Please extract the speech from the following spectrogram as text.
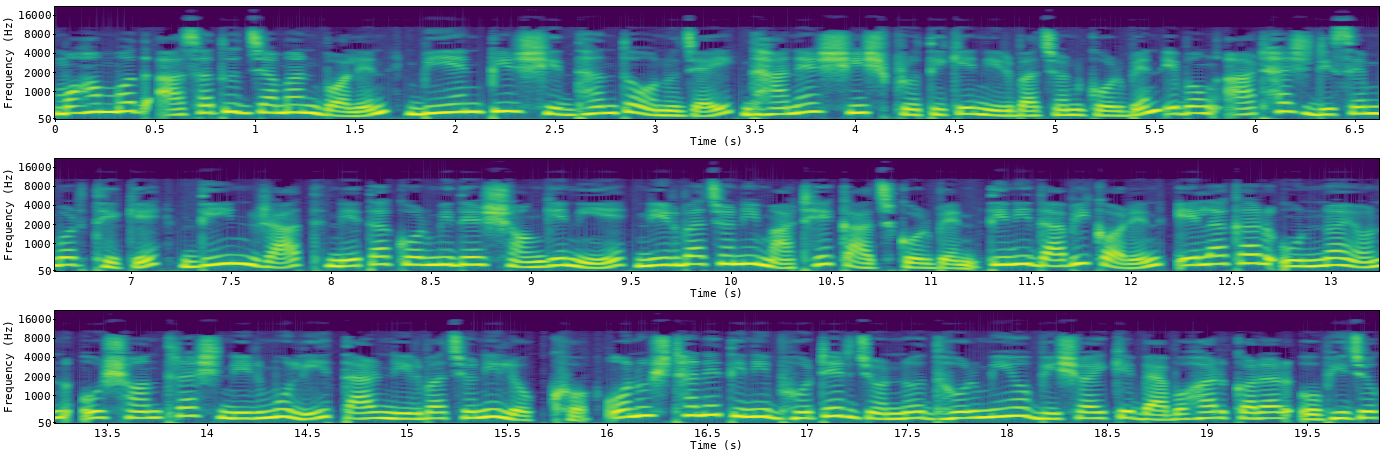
মোহাম্মদ আসাদুজ্জামান বলেন, বিএনপির সিদ্ধান্ত অনুযায়ী ধানের শীষ প্রতীকে নির্বাচন করবেন এবং আঠাশ ডিসেম্বর থেকে দিন রাত নেতাকর্মীদের সঙ্গে নিয়ে নির্বাচনী মাঠে কাজ করবেন। তিনি দাবি করেন, এলাকার উন্নয়ন ও সন্ত্রাস নির্মূলই তার নির্বাচনী লক্ষ্য। অনুষ্ঠানে তিনি ভোটের জন্য ধর্মীয় বিষয়কে ব্যবহার করার অভিযোগ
